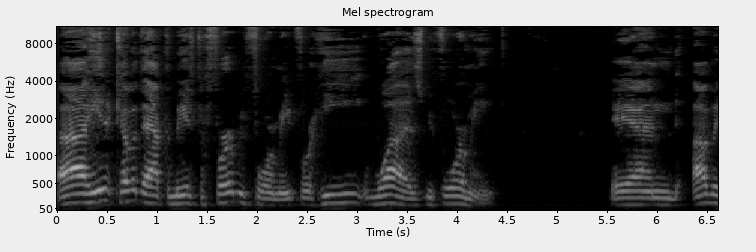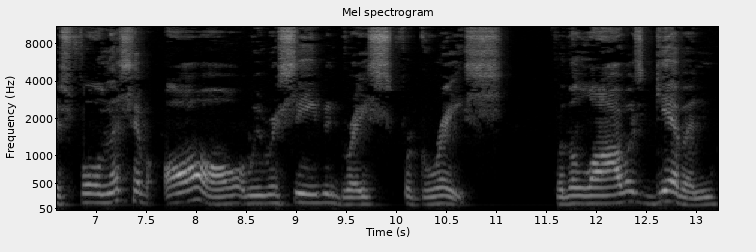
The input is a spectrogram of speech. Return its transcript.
uh, he that cometh after me is preferred before me, for he was before me and of his fullness have all we received in grace for grace. For the law was given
